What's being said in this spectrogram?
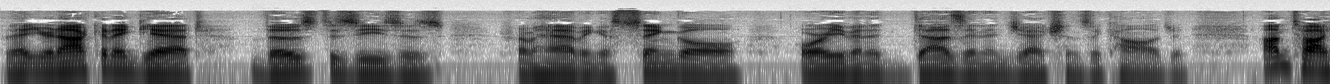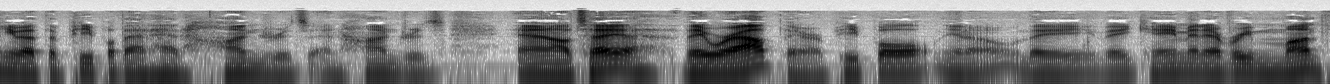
that you're not going to get those diseases from having a single or even a dozen injections of collagen. I'm talking about the people that had hundreds and hundreds. And I'll tell you, they were out there. People, you know, they, they came in every month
